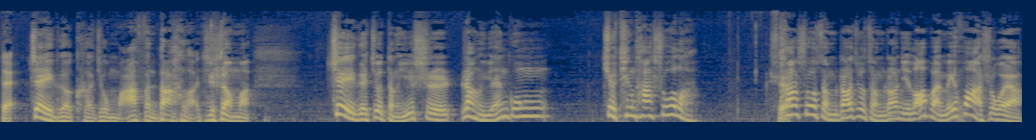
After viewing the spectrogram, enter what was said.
对，这个可就麻烦大了，你知道吗？这个就等于是让员工就听他说了。他说怎么着就怎么着，你老板没话说呀。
